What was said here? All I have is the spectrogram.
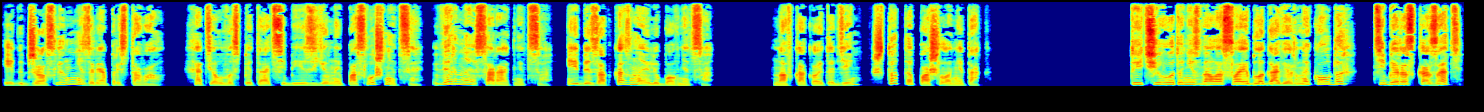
И к Джослин не зря приставал. Хотел воспитать себе из юной послушницы верную соратницу и безотказную любовницу. Но в какой-то день что-то пошло не так. «Ты чего-то не знала своей благоверной, Колдер? Тебе рассказать?»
